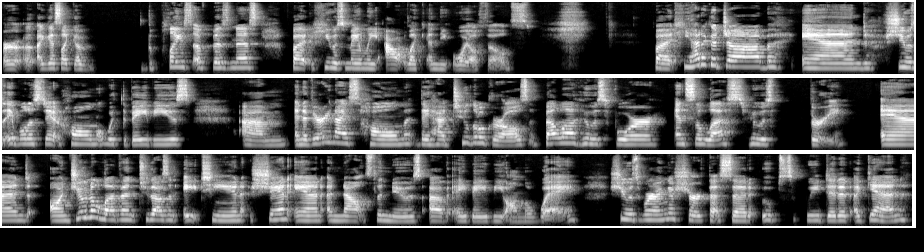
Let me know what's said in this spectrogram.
or uh, I guess like a the place of business, but he was mainly out like in the oil fields. But he had a good job, and she was able to stay at home with the babies um, in a very nice home. They had two little girls, Bella, who was four, and Celeste, who was three. And on June 11, 2018, Shan Shanann announced the news of a baby on the way. She was wearing a shirt that said, Oops, we did it again.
